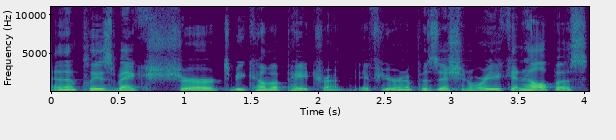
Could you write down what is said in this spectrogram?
And then please make sure to become a patron. If you're in a position where you can help us,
